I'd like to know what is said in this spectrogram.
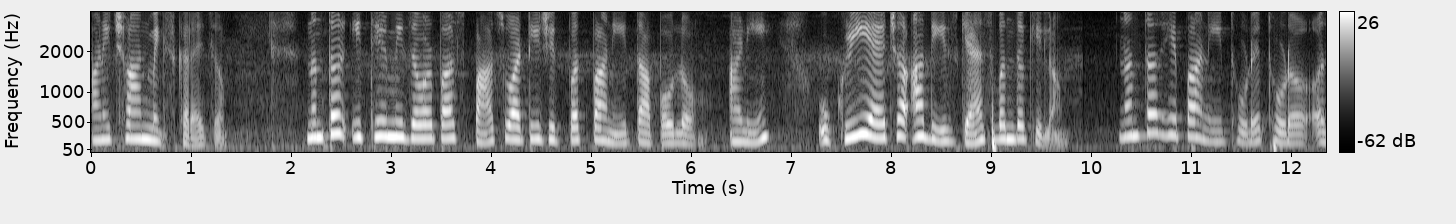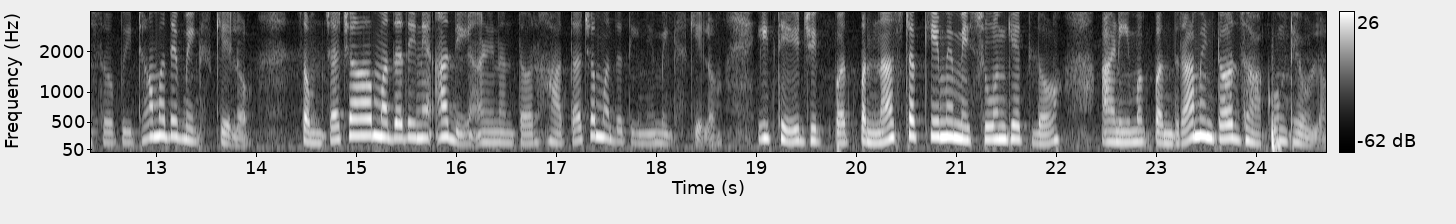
आणि छान मिक्स करायचं. नंतर इथे मी जवळपास पाच वाटी जितपत पाणी तापवलं आणि उकळी यायच्या आधीच गॅस बंद केला. नंतर हे पाणी थोडे थोडं असं पिठामध्ये मिक्स केलं. चमच्याच्या मदतीने आधी आणि नंतर हाताच्या मदतीने मिक्स केलं. इथे जितपत पन्नास टक्के मी मिसळून घेतलं आणि मग पंधरा मिनटं झाकून ठेवलं.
